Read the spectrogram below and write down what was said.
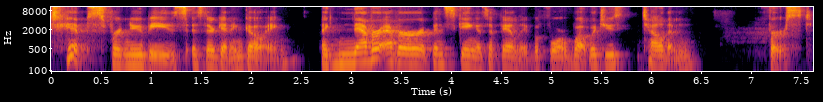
tips for newbies as they're getting going? Like never ever been skiing as a family before. What would you tell them first?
